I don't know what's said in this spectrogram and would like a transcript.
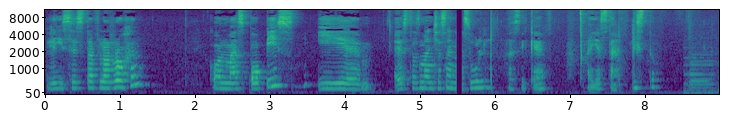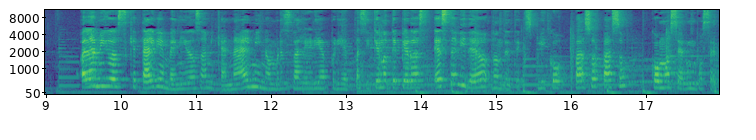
Le hice esta flor roja con más popis y eh, estas manchas en azul. Así que ahí está, listo. Hola amigos, ¿qué tal? Bienvenidos a mi canal, mi nombre es Valeria Prieto, así que no te pierdas este video donde te explico paso a paso cómo hacer un boceto.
